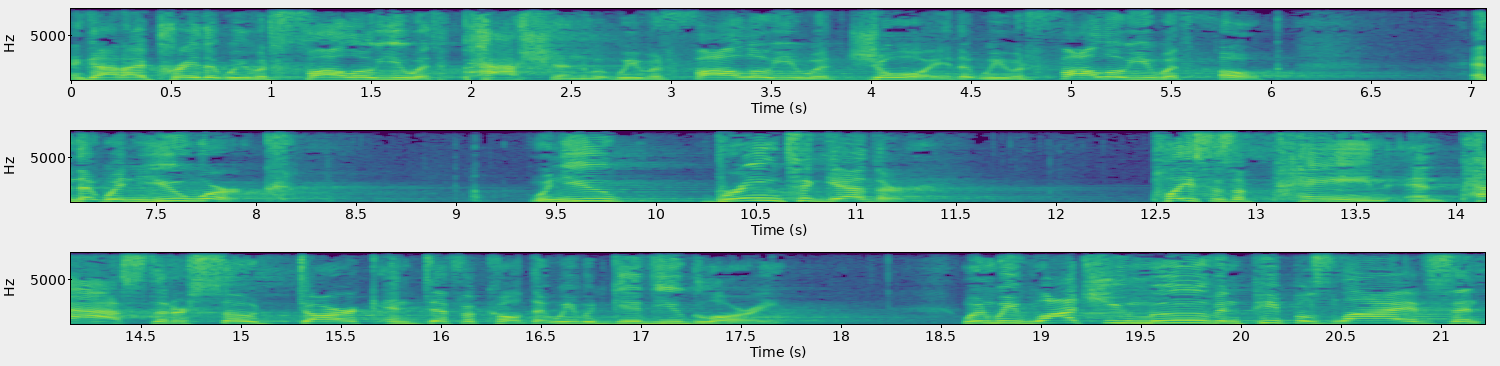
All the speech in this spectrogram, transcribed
and God, I pray that we would follow you with passion, that we would follow you with joy, that we would follow you with hope. And that when you work, when you bring together places of pain and past that are so dark and difficult that we would give you glory. When we watch you move in people's lives and,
